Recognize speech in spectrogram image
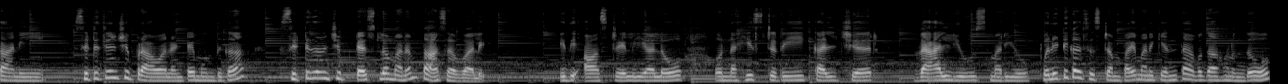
కానీ సిటిజన్షిప్ రావాలంటే ముందుగా సిటిజన్షిప్ టెస్ట్లో మనం పాస్ అవ్వాలి. ఇది ఆస్ట్రేలియాలో ఉన్న హిస్టరీ కల్చర్ వాల్యూస్ మరియు పొలిటికల్ సిస్టంపై మనకి ఎంత అవగాహన ఉందో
